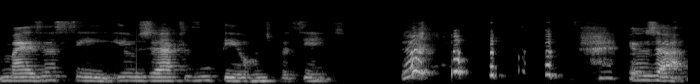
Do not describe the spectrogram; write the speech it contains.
mas assim, eu já fiz enterro de paciente. Eu já,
